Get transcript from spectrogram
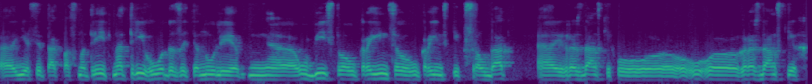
если так посмотреть, на три года затянули убийство украинцев, украинских солдат и гражданских, гражданских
